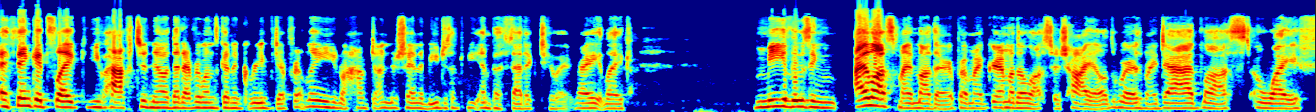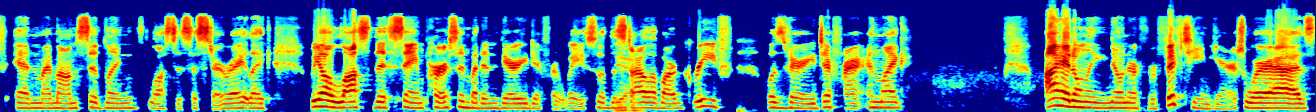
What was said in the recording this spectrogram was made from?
I think it's like you have to know that everyone's going to grieve differently. You don't have to understand it, but you just have to be empathetic to it, right? Like me losing, I lost my mother, but my grandmother lost a child, whereas my dad lost a wife and my mom's siblings lost a sister, right? Like we all lost this same person, but in very different ways. So the yeah. style of our grief was very different. And like, I had only known her for 15 years, whereas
